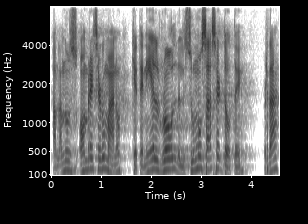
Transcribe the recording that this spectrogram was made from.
hablando de un hombre, ser humano, que tenía el rol del sumo sacerdote, ¿verdad?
